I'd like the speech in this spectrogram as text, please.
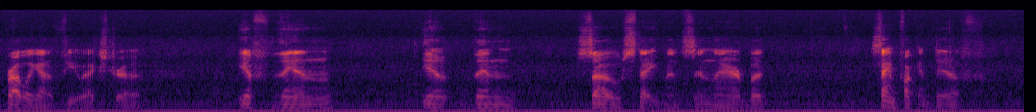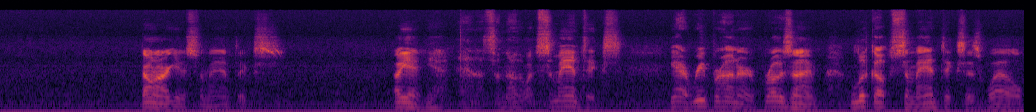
probably got a few extra if then if then so statements in there, but same fucking diff. Don't argue the semantics. Oh yeah, yeah, that's another one. Semantics. Yeah, Reaper Hunter, Brozime. Look up semantics as well.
